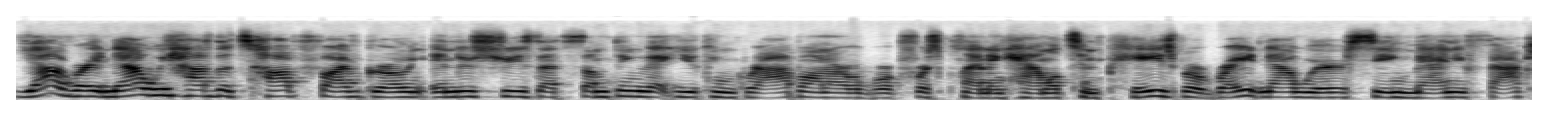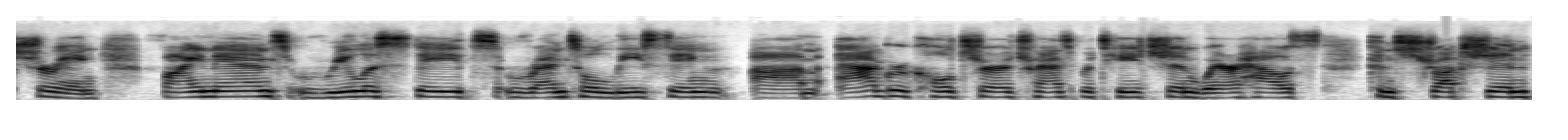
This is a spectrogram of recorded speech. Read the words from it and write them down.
Yeah, right now we have the top five growing industries. That's something that you can grab on our Workforce Planning Hamilton page. But right now we're seeing manufacturing, finance, real estate, rental, leasing, um, agriculture, transportation, warehouse, construction.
